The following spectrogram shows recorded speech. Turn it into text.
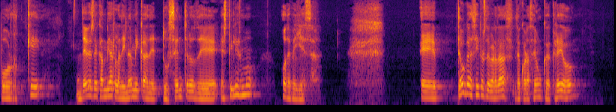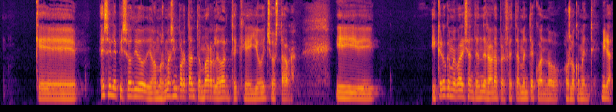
por qué debes de cambiar la dinámica de tu centro de estilismo o de belleza. Eh, tengo que deciros de verdad, de corazón, que creo que es el episodio, digamos, más importante o más relevante que yo he hecho hasta ahora. Y y creo que me vais a entender ahora perfectamente cuando os lo comente. Mirad,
